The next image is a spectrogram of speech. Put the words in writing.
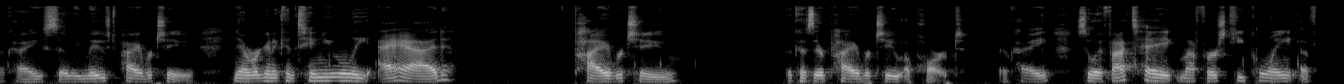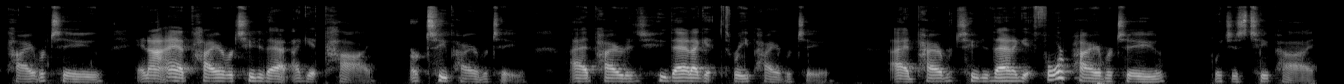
Okay, so we moved pi over 2. Now we're going to continually add pi over 2 because they're pi over 2 apart. Okay, so if I take my first key point of pi over 2 and I add pi over 2 to that, I get pi or 2 pi over 2. I add pi over 2 to that, I get 3 pi over 2. I add pi over 2 to that, I get 4 pi over 2, which is 2 pi.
